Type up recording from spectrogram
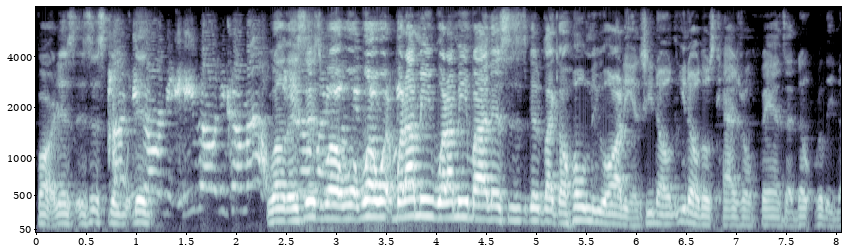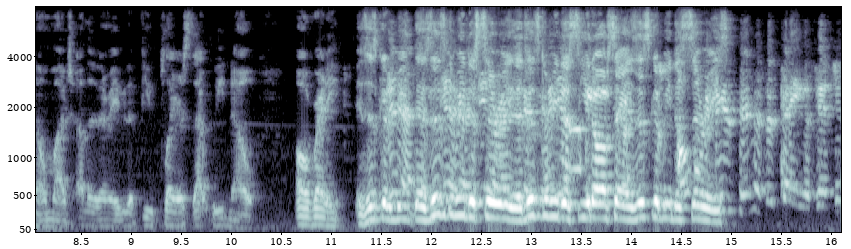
For this, is this the? Uh, he's, this, already, he's already come out. well, is this well, well, well, what, what I mean? What I mean by this is it's like a whole new audience. You know, you know those casual fans that don't really know much other than maybe the few players that we know already. Is this gonna Yeah, be? Is this gonna be yeah, the series? yeah, Is this gonna be yeah, the? You know what I'm saying? Is this gonna be the series? Is paying attention.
